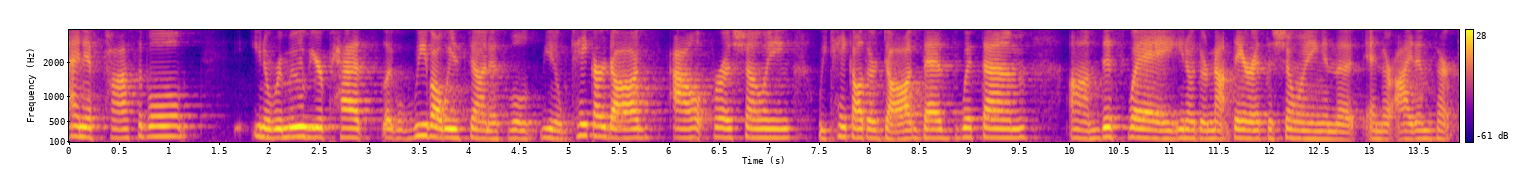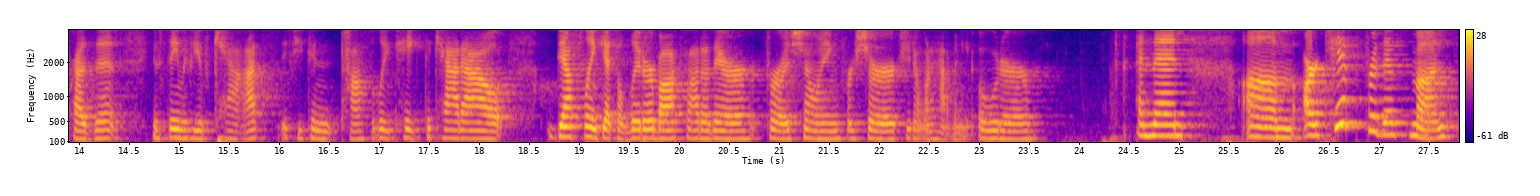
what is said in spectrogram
And if possible, you know, remove your pets. Like we've always done is we'll, you know, take our dogs out for a showing. We take all their dog beds with them. Um, this way, you know, they're not there at the showing and the and their items aren't present. You know, same if you have cats, if you can possibly take the cat out, definitely get the litter box out of there for a showing for sure, because you don't want to have any odor. And then um, our tip for this month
